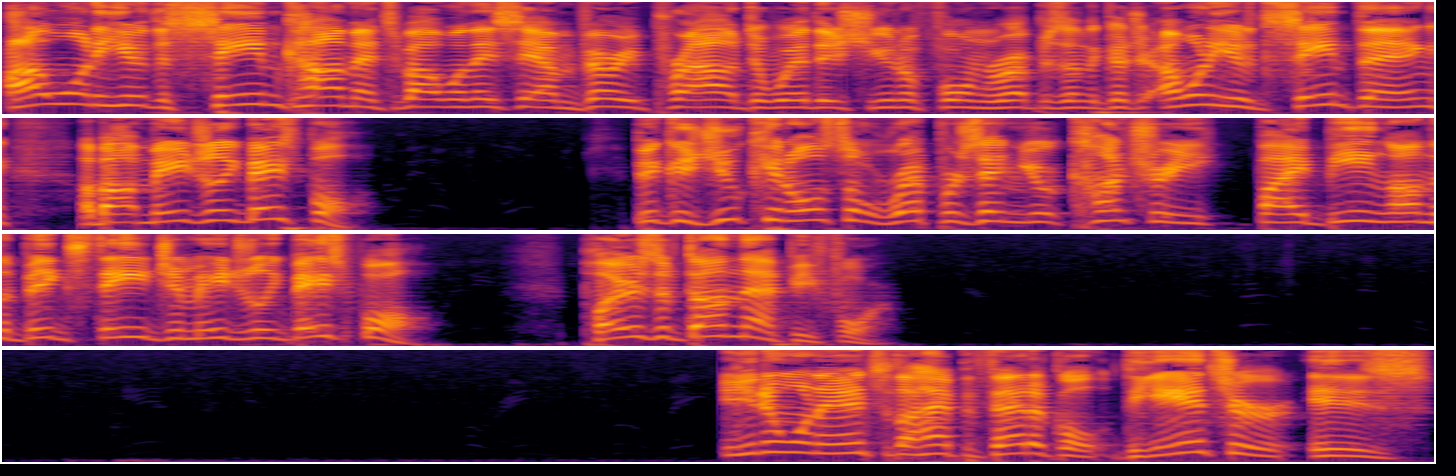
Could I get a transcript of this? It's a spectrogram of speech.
I want to hear the same comments about when they say, I'm very proud to wear this uniform to represent the country. I want to hear the same thing about Major League Baseball. Because you can also represent your country by being on the big stage in Major League Baseball. Players have done that before. You don't want to answer the hypothetical. The answer is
